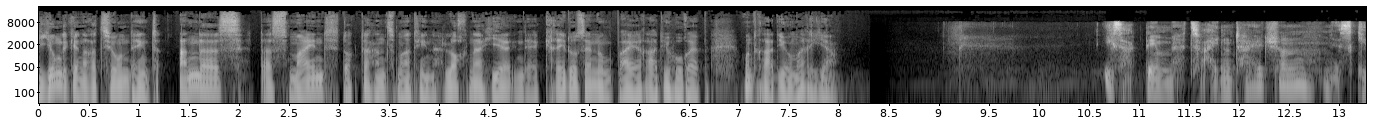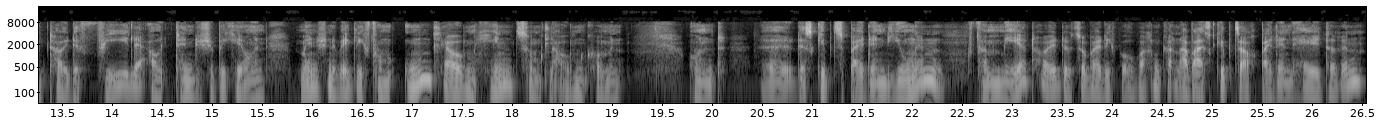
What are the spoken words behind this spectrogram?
Die junge Generation denkt anders. Das meint Dr. Hans-Martin Lochner hier in der Credo-Sendung bei Radio Horeb und Radio Maria. Ich sagte im zweiten Teil schon, es gibt heute viele authentische Bekehrungen. Menschen, die wirklich vom Unglauben hin zum Glauben kommen. Und äh, das gibt's bei den Jungen vermehrt heute, soweit ich beobachten kann, aber es gibt's auch bei den Älteren.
